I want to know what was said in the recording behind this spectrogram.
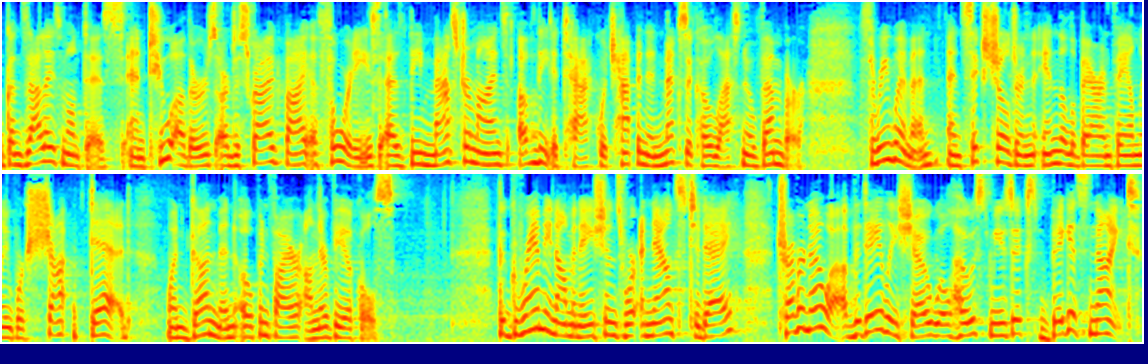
Gonzalez Montes and two others are described by authorities as the masterminds of the attack, which happened in Mexico last November. Three women and six children in the LeBaron family were shot dead when gunmen opened fire on their vehicles. The Grammy nominations were announced today. Trevor Noah of The Daily Show will host music's biggest night.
